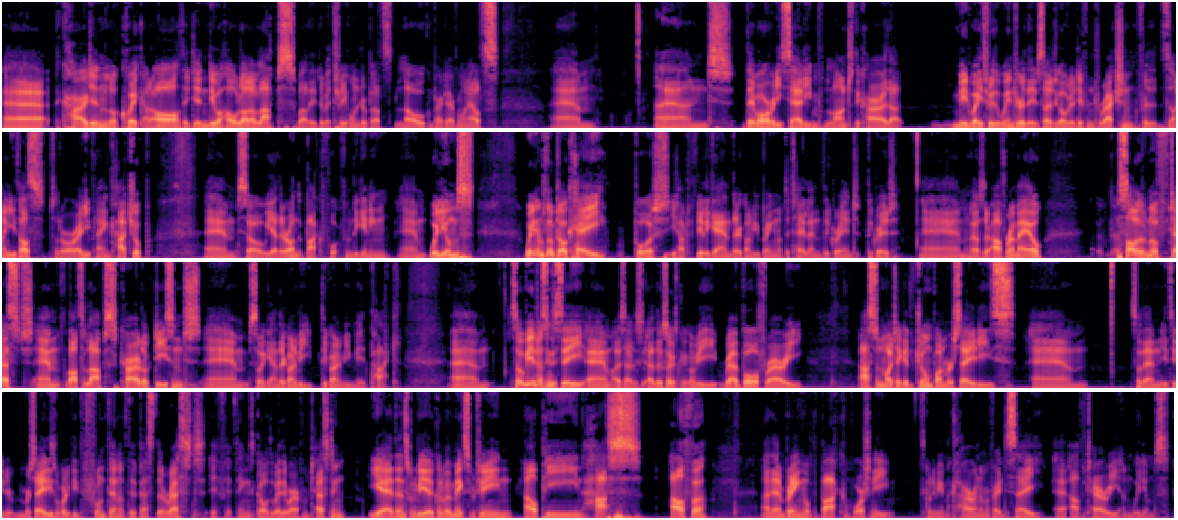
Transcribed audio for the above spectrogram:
uh, the car didn't look quick at all. They didn't do a whole lot of laps. Well, they did about 300, but that's low compared to everyone else. Um, and they've already said, even from the launch of the car, that midway through the winter they decided to go in a different direction for the design ethos. So they're already playing catch up. Um, so yeah, they're on the back foot from the beginning. Um, Williams, Williams looked okay, but you have to feel again they're going to be bringing up the tail end of the grid. The grid. Um, who else? There? Alfa Romeo, a solid enough test. Um, lots of laps. Car looked decent. Um, so again, they're going to be they're going to be mid pack. Um, so it'll be interesting to see. Um, I said it looks like it's going to be Red Bull, Ferrari, Aston might take a jump on Mercedes. Um, so then you'd see Mercedes will probably be the front end of the best of the rest if, if things go the way they were from testing. Yeah, then it's going to be a kind of a mix between Alpine, Haas, Alpha, and then bringing up the back. Unfortunately, it's going to be McLaren. I'm afraid to say uh, AlphaTauri and Williams.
